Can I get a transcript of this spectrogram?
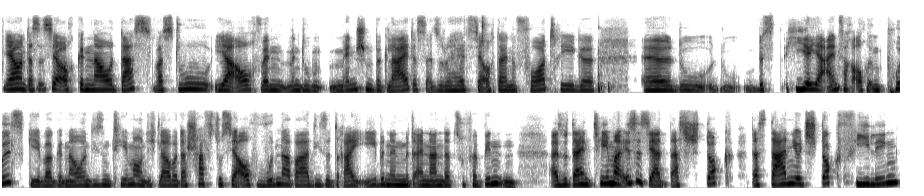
Ja, und das ist ja auch genau das, was du ja auch, wenn, wenn du Menschen begleitest, also du hältst ja auch deine Vorträge, äh, du, du bist hier ja einfach auch Impulsgeber genau in diesem Thema. Und ich glaube, da schaffst du es ja auch wunderbar, diese drei Ebenen miteinander zu verbinden. Also dein Thema ist es ja das Stock, das Daniel Stock-Feeling,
